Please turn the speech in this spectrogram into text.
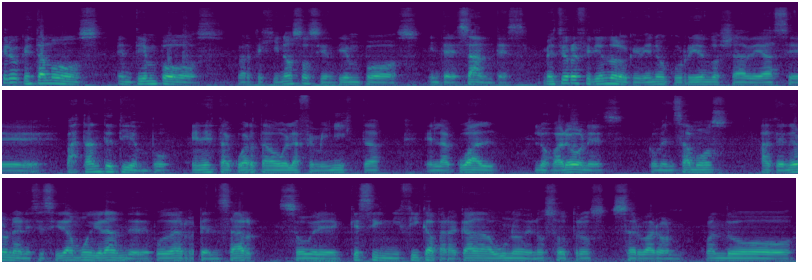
Creo que estamos en tiempos vertiginosos y en tiempos interesantes. Me estoy refiriendo a lo que viene ocurriendo ya de hace bastante tiempo en esta cuarta ola feminista en la cual los varones comenzamos a tener una necesidad muy grande de poder pensar sobre qué significa para cada uno de nosotros ser varón. Cuando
